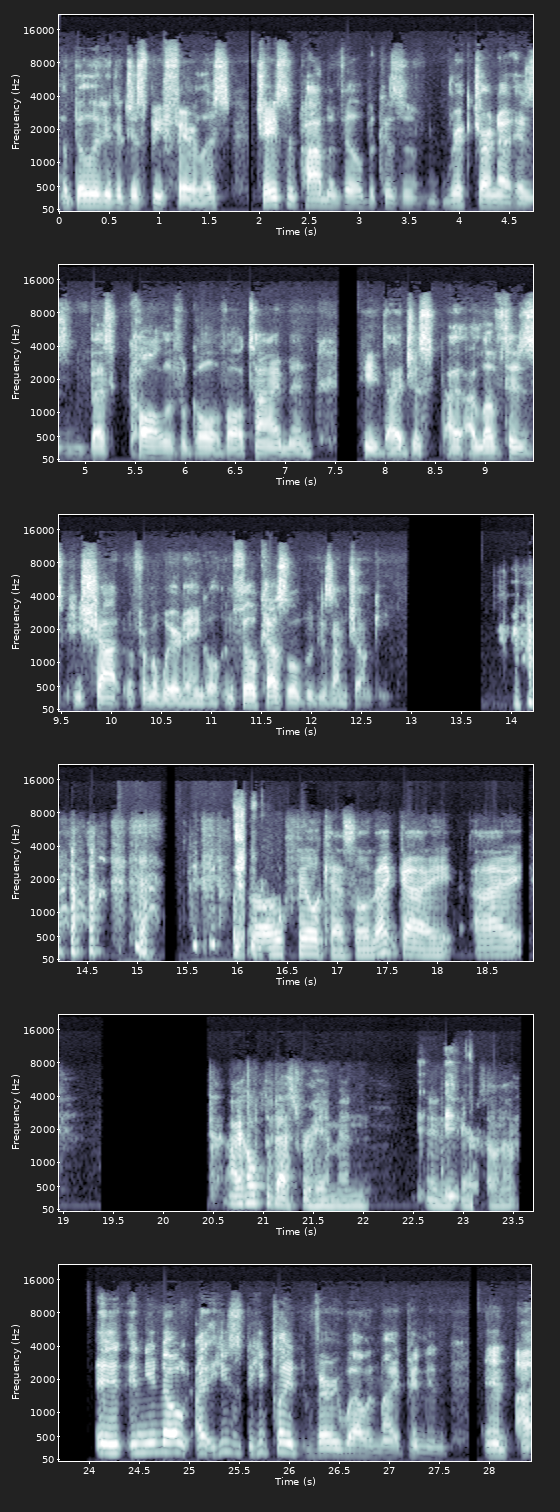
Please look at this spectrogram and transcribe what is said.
ability to just be fearless. Jason Pominville because of Rick Jeanneret, his best call of a goal of all time, and he I just I, I loved his he shot from a weird angle. And Phil Kessel because I'm chunky. oh, Phil Kessel, that guy. I I hope the best for him in in It- Arizona. and, and you know I, he's he played very well in my opinion and i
